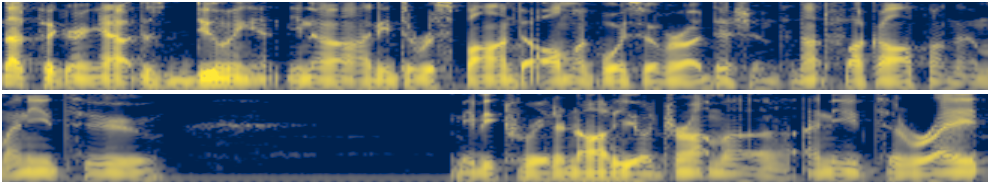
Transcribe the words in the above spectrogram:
not figuring out, just doing it. You know, I need to respond to all my voiceover auditions and not fuck off on them. I need to maybe create an audio drama. I need to write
